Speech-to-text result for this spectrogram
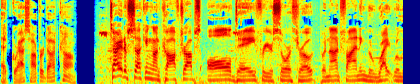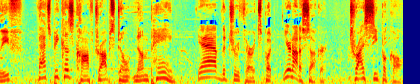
at grasshopper.com. Tired of sucking on cough drops all day for your sore throat, but not finding the right relief? That's because cough drops don't numb pain. Yeah, the truth hurts, but you're not a sucker. Try Cepacol.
